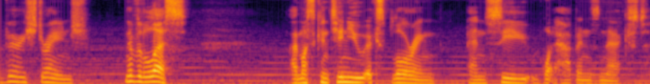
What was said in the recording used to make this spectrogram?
very strange. Nevertheless, I must continue exploring and see what happens next.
